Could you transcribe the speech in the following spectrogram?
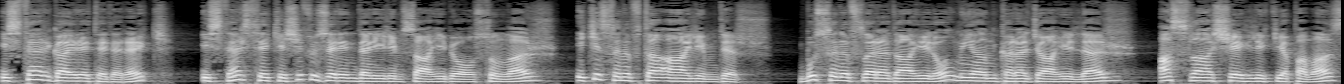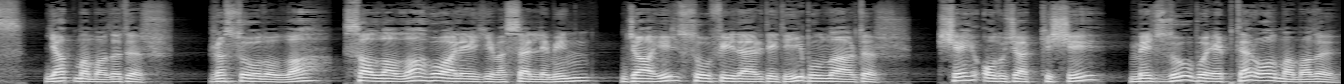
İster gayret ederek, isterse keşif üzerinden ilim sahibi olsunlar, iki sınıfta alimdir. Bu sınıflara dahil olmayan kara cahiller asla şeyhlik yapamaz, yapmamalıdır. Resulullah sallallahu aleyhi ve sellemin cahil sufiler dediği bunlardır. Şeyh olacak kişi meczubu epter olmamalı.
